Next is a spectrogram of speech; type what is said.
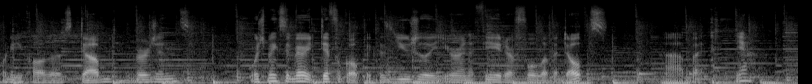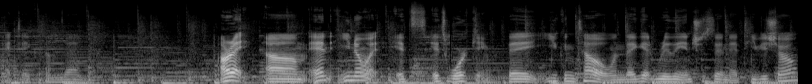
what do you call those dubbed versions, which makes it very difficult because usually you're in a theater full of adults. Uh, but yeah, I take them then. All right, um, and you know what? It's it's working. They you can tell when they get really interested in a TV show.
